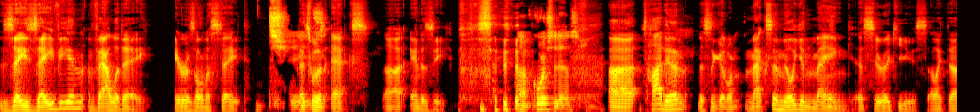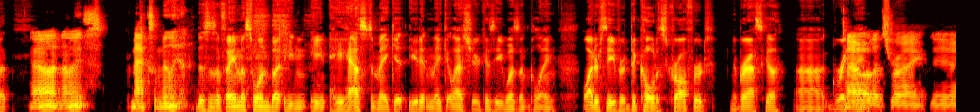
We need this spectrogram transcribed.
Xazavian Valladay, Arizona State. Jeez. That's with an X uh, and a Z. oh, of course it is. Uh, tied in. This is a good one. Maximilian Mang at Syracuse. I like that. Ah, nice. Maximilian. This is a famous one, but he he, he has to make it. He didn't make it last year because he wasn't playing. Wide receiver Decoldest Crawford, Nebraska. Uh, great. Oh, name. that's right. Yeah, I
